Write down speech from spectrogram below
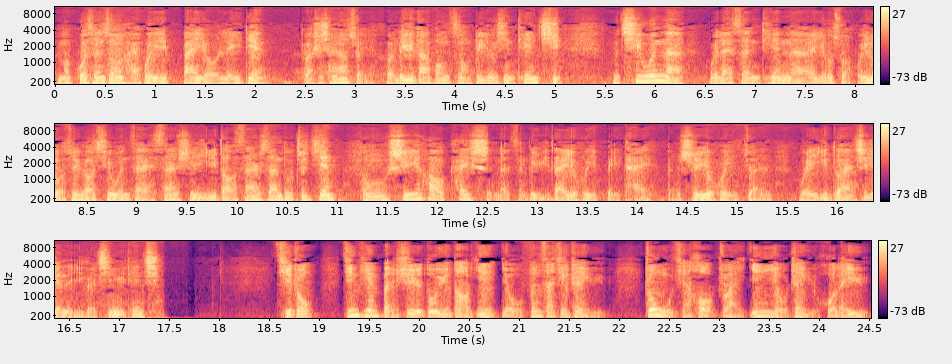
那么过程中还会伴有雷电、短时强降水和雷雨大风这种对流性天气。那么气温呢，未来三天呢有所回落，最高气温在三十一到三十三度之间。从十一号开始呢，整个雨带又会北抬，本市又会转为一段时间的一个晴雨天气。其中，今天本市多云到阴，有分散性阵雨，中午前后转阴有阵雨或雷雨。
